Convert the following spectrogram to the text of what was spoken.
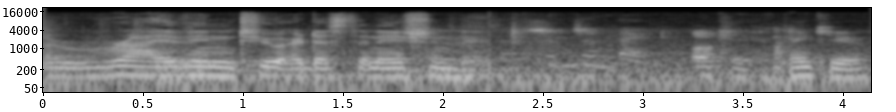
arriving to our destination. Okay, thank you.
